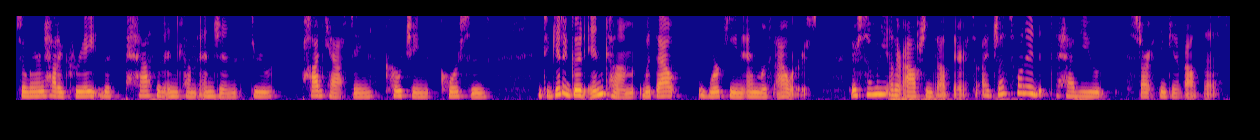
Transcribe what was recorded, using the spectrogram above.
to learn how to create this passive income engine through podcasting, coaching, courses, and to get a good income without working endless hours. There's so many other options out there. So, I just wanted to have you start thinking about this.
